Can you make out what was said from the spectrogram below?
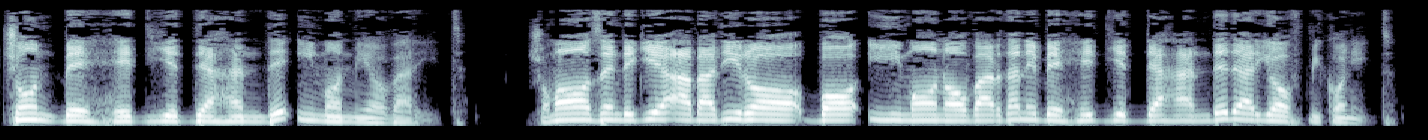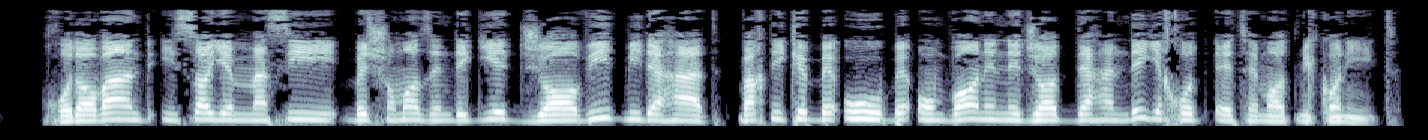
چون به هدیه دهنده ایمان می آورید. شما زندگی ابدی را با ایمان آوردن به هدیه دهنده دریافت می کنید. خداوند عیسی مسیح به شما زندگی جاوید می دهد وقتی که به او به عنوان نجات دهنده خود اعتماد می کنید.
